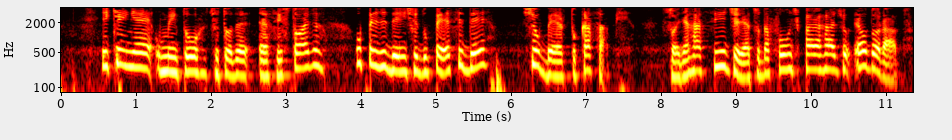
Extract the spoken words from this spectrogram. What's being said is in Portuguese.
E quem é o mentor de toda essa história? O presidente do PSD, Gilberto Kassab. Sônia Raci, direto da fonte para a Rádio Eldorado.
